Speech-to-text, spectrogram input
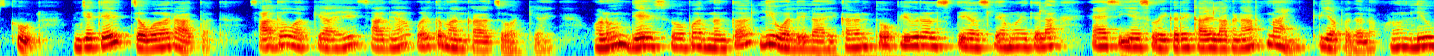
school म्हणजे ते जवळ राहतात. साधं वाक्य आहे. साध्या वर्तमान काळाचं वाक्य आहे. म्हणून दे सोबत नंतर लिव आलेलं आहे. कारण तो प्ल्युरल्स दे असल्यामुळे त्याला ॲस एस वगैरे काय लागणार नाही क्रियापदाला. म्हणून लिव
